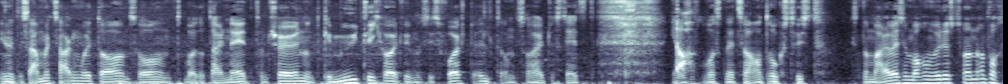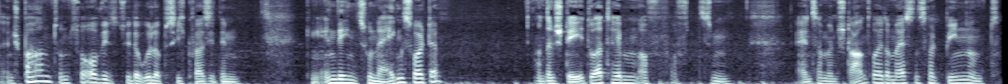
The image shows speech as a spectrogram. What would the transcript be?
ich ihnen das einmal sagen wollte da und so und war total nett und schön und gemütlich halt, wie man sich vorstellt und so halt, was du jetzt, ja, was du nicht so andruckst, wie du es normalerweise machen würdest, sondern einfach entspannt und so, wie, wie der Urlaub sich quasi dem gegen Ende hin zu neigen sollte. Und dann stehe ich dort eben auf, auf diesem einsamen Strand, wo ich da meistens halt bin und,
